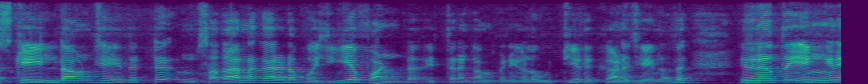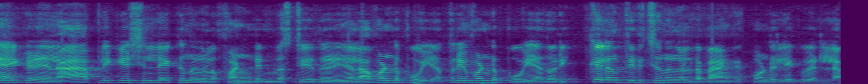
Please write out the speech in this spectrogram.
സ്കെയിൽ ഡൗൺ ചെയ്തിട്ട് സാധാരണക്കാരുടെ വലിയ ഫണ്ട് ഇത്തരം കമ്പനികൾ ഊറ്റിയെടുക്കുകയാണ് ചെയ്യുന്നത്. ഇതിനകത്ത് എങ്ങനെ ആയിക്കഴിഞ്ഞാൽ ആ ആപ്ലിക്കേഷനിലേക്ക് നിങ്ങൾ ഫണ്ട് ഇൻവെസ്റ്റ് ചെയ്ത് കഴിഞ്ഞാൽ ആ ഫണ്ട് പോയി അത്രയും ഫണ്ട് പോയി. അതൊരിക്കലും തിരിച്ച് നിങ്ങളുടെ ബാങ്ക് അക്കൗണ്ടിലേക്ക് വരില്ല.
